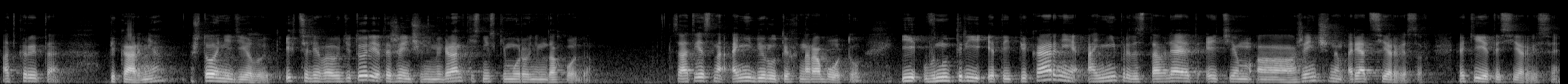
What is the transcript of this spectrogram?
открыта, пекарня. Что они делают? Их целевая аудитория – это женщины-мигрантки с низким уровнем дохода. Соответственно, они берут их на работу, и внутри этой пекарни они предоставляют этим э, женщинам ряд сервисов. Какие это сервисы?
